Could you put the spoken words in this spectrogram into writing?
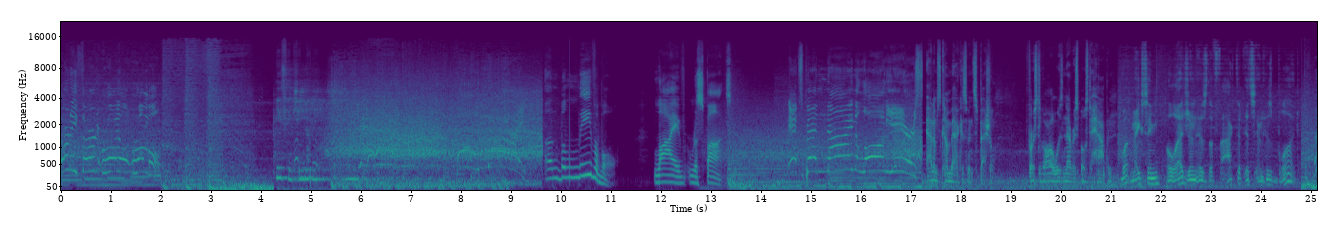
33rd Royal Rumble. You think you know me. Unbelievable live response. It's been nine long years. Adam's comeback has been special. First of all, it was never supposed to happen. What makes him a legend is the fact that it's in his blood. The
